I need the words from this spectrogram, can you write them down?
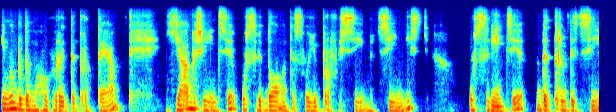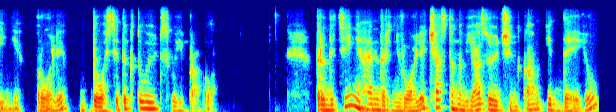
І ми будемо говорити про те, як жінці усвідомити свою професійну цінність у світі, де традиційні ролі досі диктують свої правила. Традиційні гендерні ролі часто нав'язують жінкам ідею,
